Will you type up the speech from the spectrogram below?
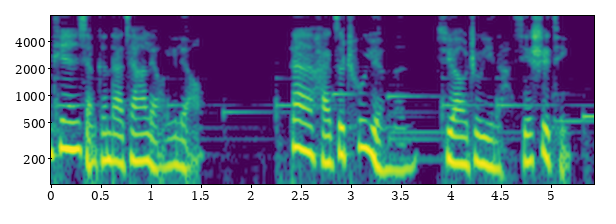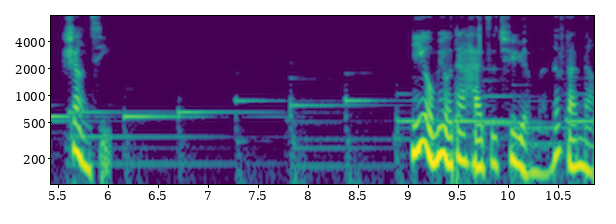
天想跟大家聊一聊，带孩子出远门需要注意哪些事情。上集，你有没有带孩子去远门的烦恼？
